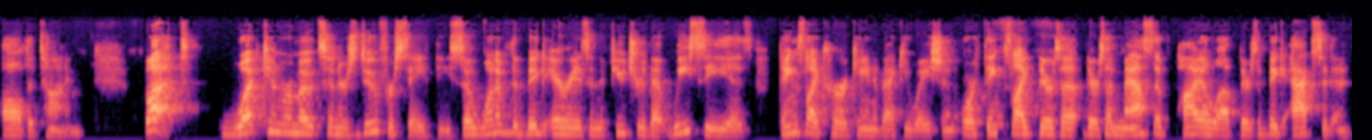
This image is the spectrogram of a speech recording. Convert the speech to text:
all the time. But what can remote centers do for safety? So, one of the big areas in the future that we see is things like hurricane evacuation or things like there's a there's a massive pileup, there's a big accident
